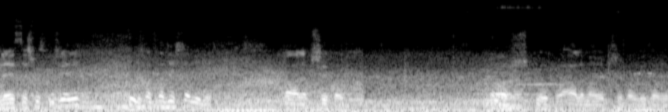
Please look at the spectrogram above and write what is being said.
Ile jesteśmy spóźnieni? Kurwa, 20 minut. Ale przypał. O kurwa, ale mamy przypał widzowie.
